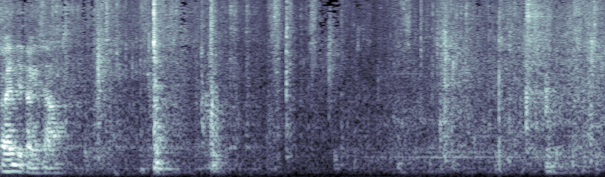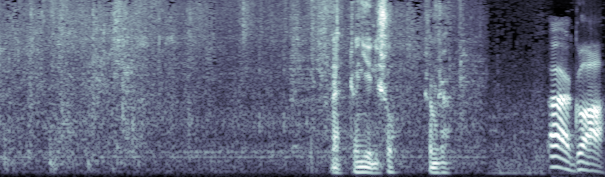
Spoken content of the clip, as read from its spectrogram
哎，你等一下。来，郑义，你说什么事儿？哎，哥。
